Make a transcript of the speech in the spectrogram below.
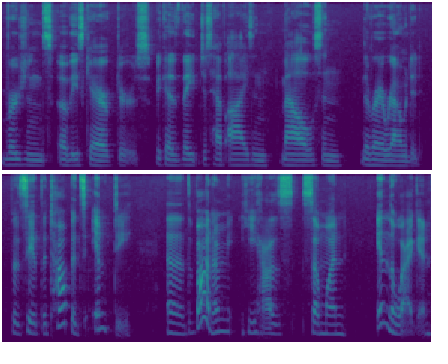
versions of these characters because they just have eyes and mouths and they're very rounded. But see, at the top it's empty. And at the bottom, he has someone in the wagon.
